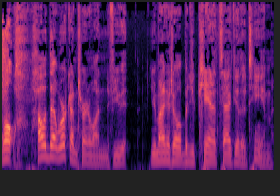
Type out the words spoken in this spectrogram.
well, how would that work on turn one if you you mind control, but you can't attack the other team?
